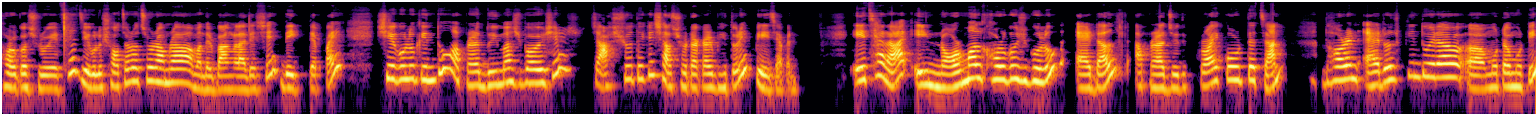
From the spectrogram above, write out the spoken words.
খরগোশ রয়েছে, যেগুলো সচরাচর আমরা আমাদের বাংলাদেশে দেখতে পাই, সেগুলো কিন্তু আপনারা দুই মাস বয়সের চারশো থেকে সাতশো টাকার ভিতরে পেয়ে যাবেন। এছাড়া এই নর্মাল খরগোশগুলো অ্যাডাল্ট আপনারা যদি ক্রয় করতে চান, ধরেন অ্যাডাল্ট কিন্তু এরা মোটামুটি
